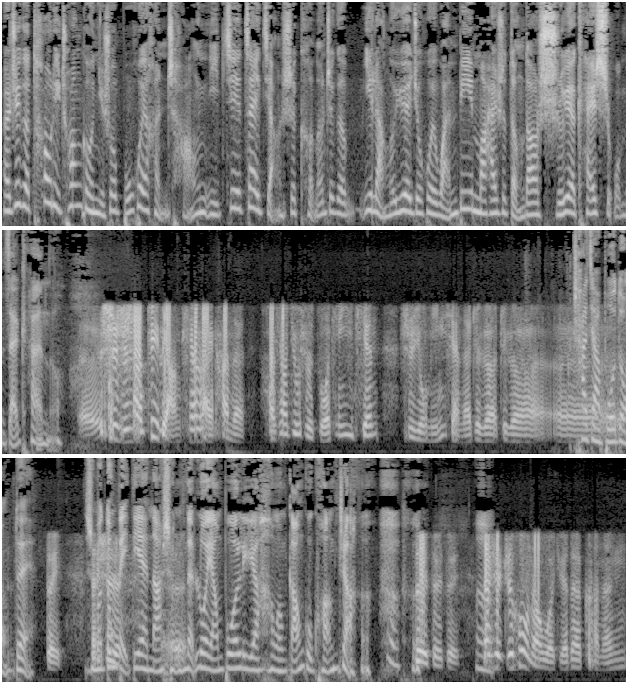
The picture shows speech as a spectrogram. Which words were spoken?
而这个套利窗口，你说不会很长，你这再讲是可能这个一两个月就会完毕吗？还是等到十月开始我们再看呢？呃，事实上这两天来看呢，好像就是昨天一天。是有明显的这个这个呃差价波动，对对，什么东北电呐，什么的，洛阳玻璃啊，我们港股狂涨。对对对，但是之后呢，我觉得可能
